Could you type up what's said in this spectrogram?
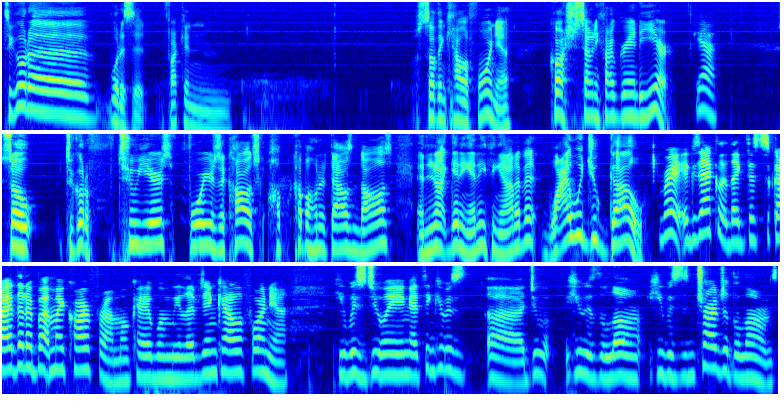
to go to what is it fucking southern california costs you 75 grand a year Yeah. so to go to f- two years four years of college a couple hundred thousand dollars and you're not getting anything out of it why would you go Right, exactly. Like this guy that I bought my car from, okay, when we lived in California, he was doing I think he was uh do he was the loan he was in charge of the loans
